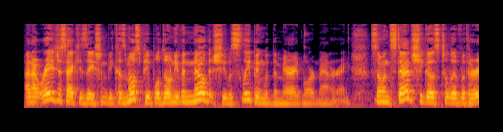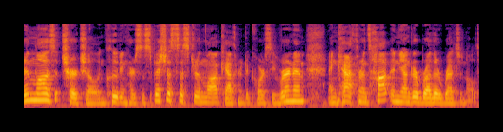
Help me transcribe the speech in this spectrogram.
an outrageous accusation because most people don't even know that she was sleeping with the married Lord Mannering. So instead, she goes to live with her in laws at Churchill, including her suspicious sister in law, Catherine de Courcy Vernon, and Catherine's hot and younger brother, Reginald.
